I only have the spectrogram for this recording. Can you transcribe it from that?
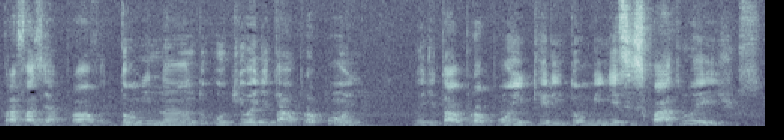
para fazer a prova, dominando o que o edital propõe. O edital propõe que ele domine esses quatro eixos.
